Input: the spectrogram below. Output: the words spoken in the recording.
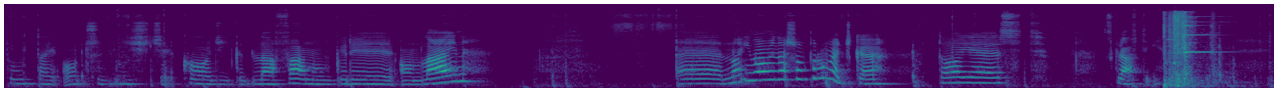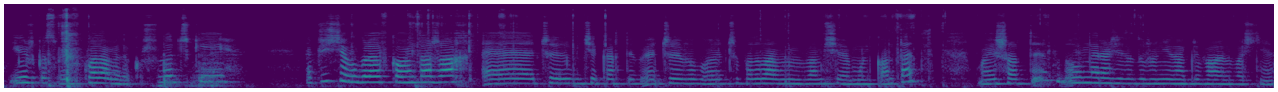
Tutaj oczywiście kodzik dla fanów gry online. E, no i mamy naszą promeczkę. To jest Scrafty. Już go sobie wkładamy do koszuleczki. Napiszcie w ogóle w komentarzach, e, czy lubicie karty, e, czy w ogóle, czy podoba Wam się mój content, moje shorty, bo na razie za dużo nie nagrywałem właśnie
